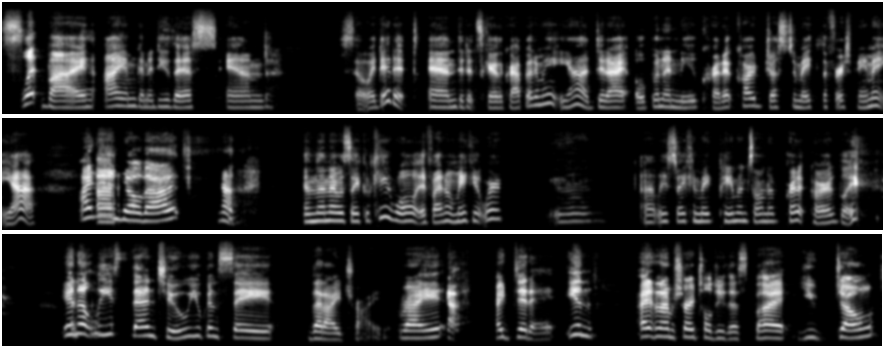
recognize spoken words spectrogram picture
slip by. I am going to do this. And so I did it. And did it scare the crap out of me? Yeah. Did I open a new credit card just to make the first payment? Yeah. I didn't know that. Yeah. And then I was like, okay, well, if I don't make it work, mm, at least I can make payments on a credit card. Like, And at least then too, you can say that I tried, right? Yeah. I did it. In and I'm sure I told you this, but you don't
